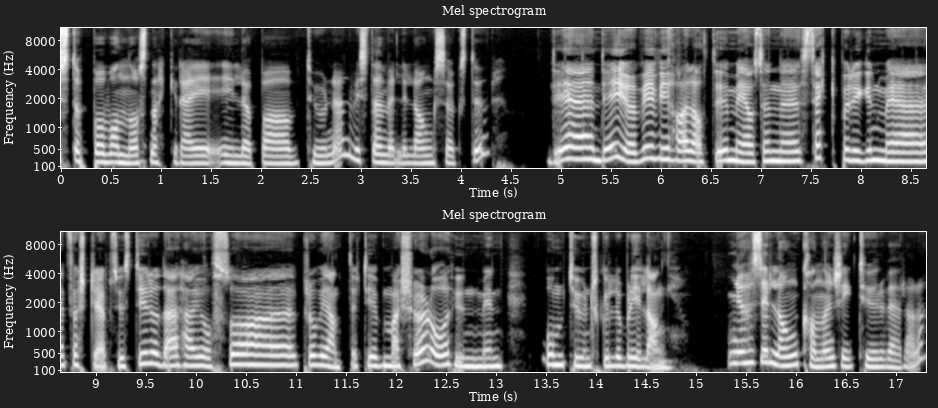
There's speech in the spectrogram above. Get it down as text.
stoppe å vanne og snakke deg i løpet av turen, hvis det er en veldig lang søkstur? Det, det, gjør vi. Vi har alltid med oss en eh, sekk på ryggen med førstehjelpsutstyr, og der har jeg også eh, provianter til meg sjøl og hunden min om turen skulle bli lang. Ja, Hvor lang kan en slik tur være, da?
